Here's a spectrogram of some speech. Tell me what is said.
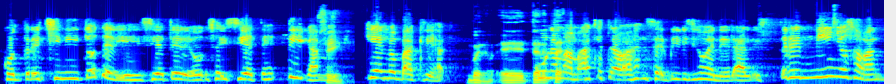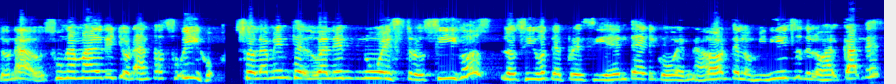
con tres chinitos de 17, de 11 y 7, dígame, ¿quién los va a criar? Bueno, eh, una mamá que trabaja en servicios generales, tres niños abandonados, una madre llorando a su hijo. Solamente duelen nuestros hijos, los hijos del presidente, del gobernador, de los ministros, de los alcaldes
